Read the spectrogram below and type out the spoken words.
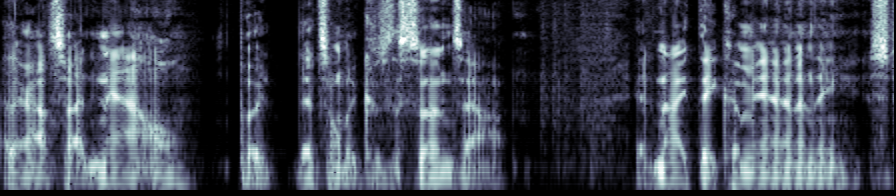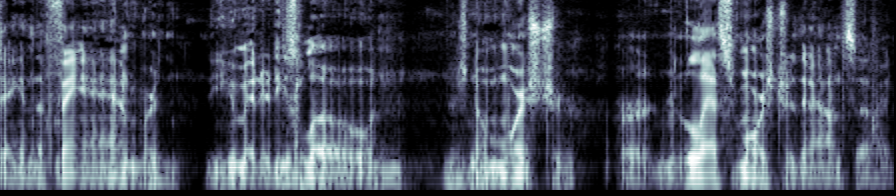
they're outside now, but that's only because the sun's out. At night, they come in and they stay in the fan where the humidity's low and there's no moisture or less moisture than outside.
